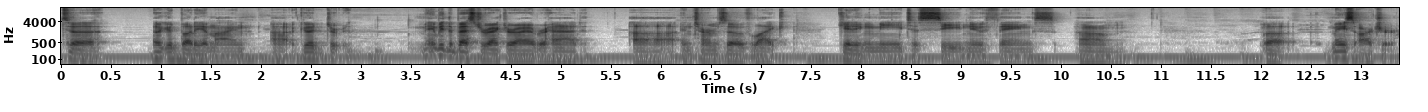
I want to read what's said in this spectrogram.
to a good buddy of mine, uh, good, maybe the best director I ever had uh, in terms of like getting me to see new things. Um, uh, Mace Archer,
